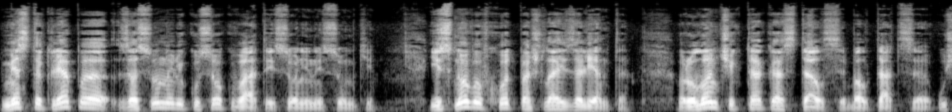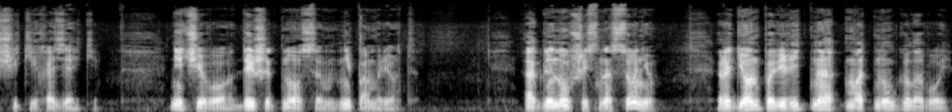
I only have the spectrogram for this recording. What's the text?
Вместо кляпа засунули кусок ваты из Сониной сумки. И снова в ход пошла изолента. Рулончик так и остался болтаться у щеки хозяйки. Ничего, дышит носом, не помрет. Оглянувшись на Соню, Родион повелительно мотнул головой.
